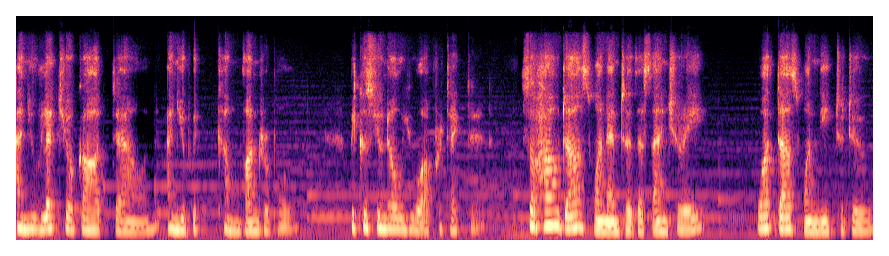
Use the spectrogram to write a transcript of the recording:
and you let your guard down and you become vulnerable because you know you are protected. So, how does one enter the sanctuary? What does one need to do?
